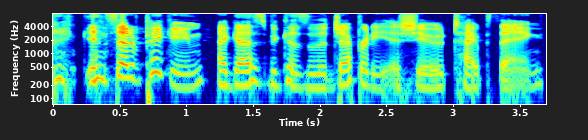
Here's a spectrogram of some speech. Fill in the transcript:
instead of picking, I guess, because of the Jeopardy issue type thing.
